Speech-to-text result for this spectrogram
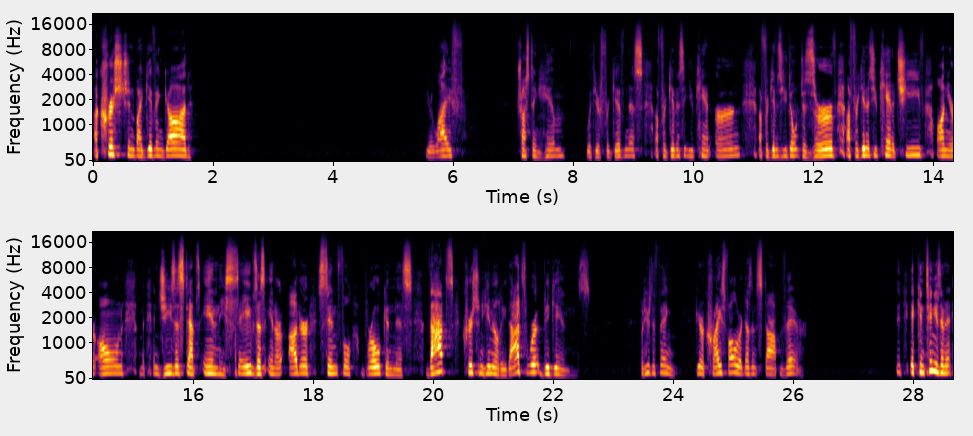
a Christian by giving God your life, trusting Him with your forgiveness, a forgiveness that you can't earn, a forgiveness you don't deserve, a forgiveness you can't achieve on your own. And Jesus steps in and he saves us in our utter sinful brokenness. That's Christian humility. That's where it begins. But here's the thing if you're a Christ follower, it doesn't stop there. It, it continues and it,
